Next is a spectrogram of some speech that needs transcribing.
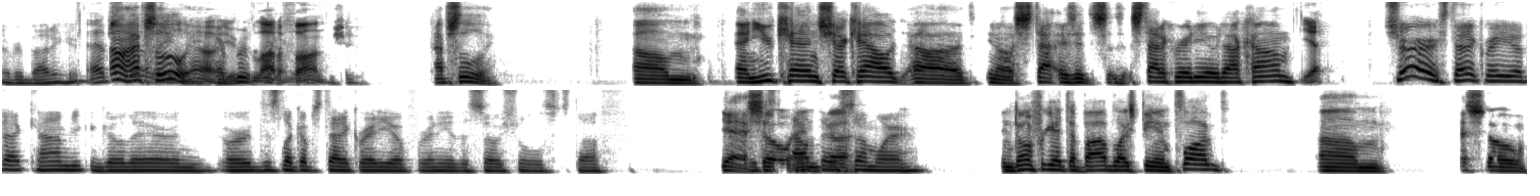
everybody here. Oh, absolutely. No, you're a lot of fun. Absolutely. Um, and you can check out, uh, you know, stat, is it staticradio.com? Yep. Sure, staticradio.com. You can go there and or just look up Static Radio for any of the social stuff. Yeah. It's so out and, there uh, somewhere. And don't forget that Bob likes being plugged. Um, so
